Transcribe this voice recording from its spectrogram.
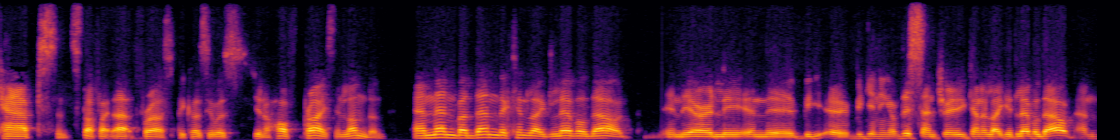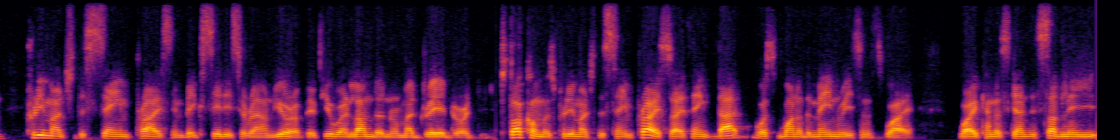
caps and stuff like that for us because it was you know half price in London. And then, but then they kind of like leveled out in the early in the be, uh, beginning of this century. Kind of like it leveled out and pretty much the same price in big cities around Europe. If you were in London or Madrid or Stockholm, was pretty much the same price. So I think that was one of the main reasons why why kind of suddenly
